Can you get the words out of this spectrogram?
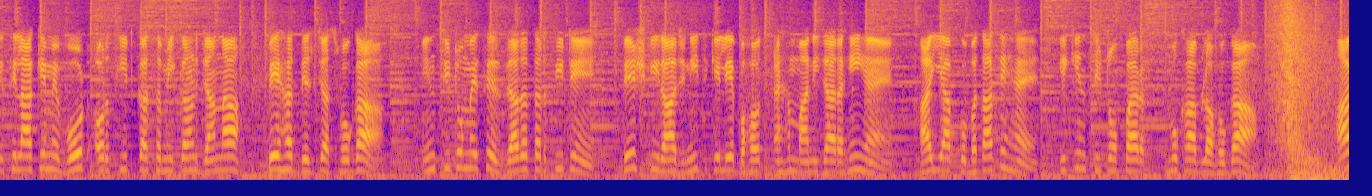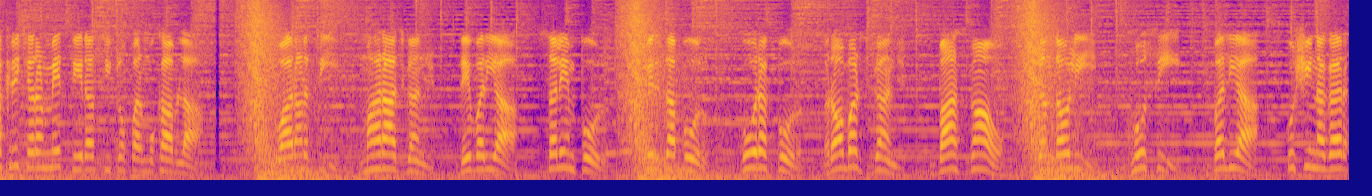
इस इलाके में वोट और सीट का समीकरण जानना बेहद दिलचस्प होगा। इन सीटों में से ज़्यादातर सीटें देश की राजनीति के लिए बहुत अहम मानी जा रही हैं। आइए आपको बताते हैं कि किन सीटों पर मुकाबला होगा। आखिरी चरण में तेरह सीटों पर मुकाबला। वाराणसी, महाराजगंज, देवरिया, सलेमपुर, मिर्जापुर, गोरखपुर, रॉबर्ट्सगंज, बांसगांव, चंदौली, घोसी, बलिया, कुशीनगर,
